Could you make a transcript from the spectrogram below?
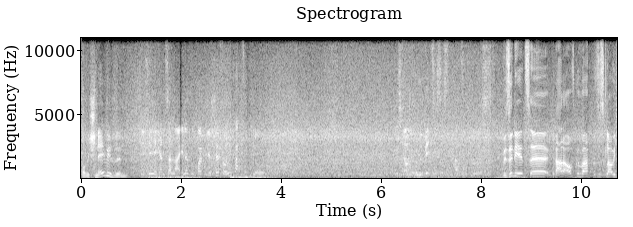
Oh, wie schnell wir sind. Wir sind hier ganz alleine, so voll viele Schiffe und ein Katzenklo. Ich glaube, ohne Witz ist das ein Katzenklo. Wir sind hier jetzt äh, gerade aufgewacht, es ist glaube ich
